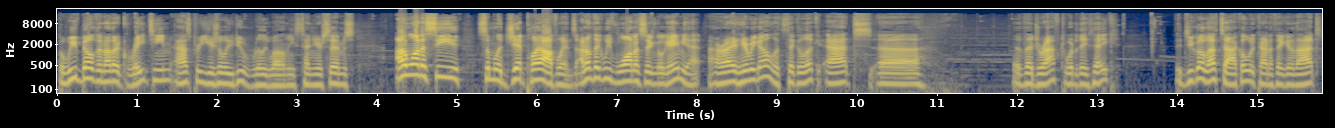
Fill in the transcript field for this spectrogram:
But we've built another great team, as per usual. You do really well in these 10-year sims. I want to see some legit playoff wins. I don't think we've won a single game yet. All right, here we go. Let's take a look at uh, the draft. What did they take? They do go left tackle. We're kind of thinking of that.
